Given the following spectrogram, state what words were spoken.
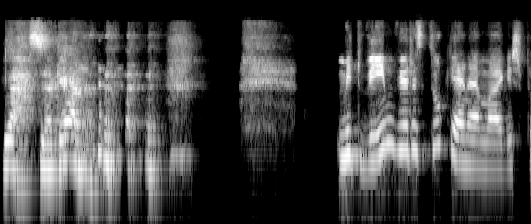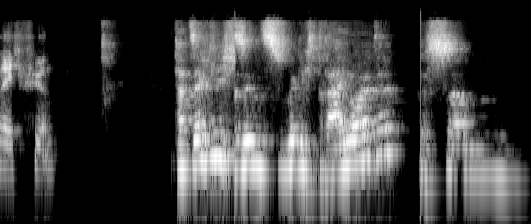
Ja, sehr gerne. Mit wem würdest du gerne einmal ein Gespräch führen? Tatsächlich sind es wirklich drei Leute. Das, ähm,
